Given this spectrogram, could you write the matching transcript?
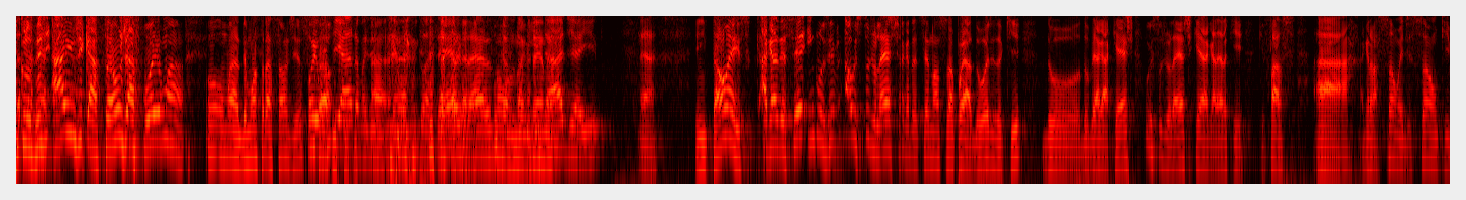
inclusive, a indicação já foi uma, uma demonstração disso. Foi então- uma piada, mas eles me levam muito a sério. Pois é, eles por não- causa não da minha entendem. idade, aí É. Então é isso. Agradecer, inclusive, ao Estúdio Leste, agradecer nossos apoiadores aqui do, do BH. O Estúdio Leste, que é a galera que, que faz a, a gravação, a edição, que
